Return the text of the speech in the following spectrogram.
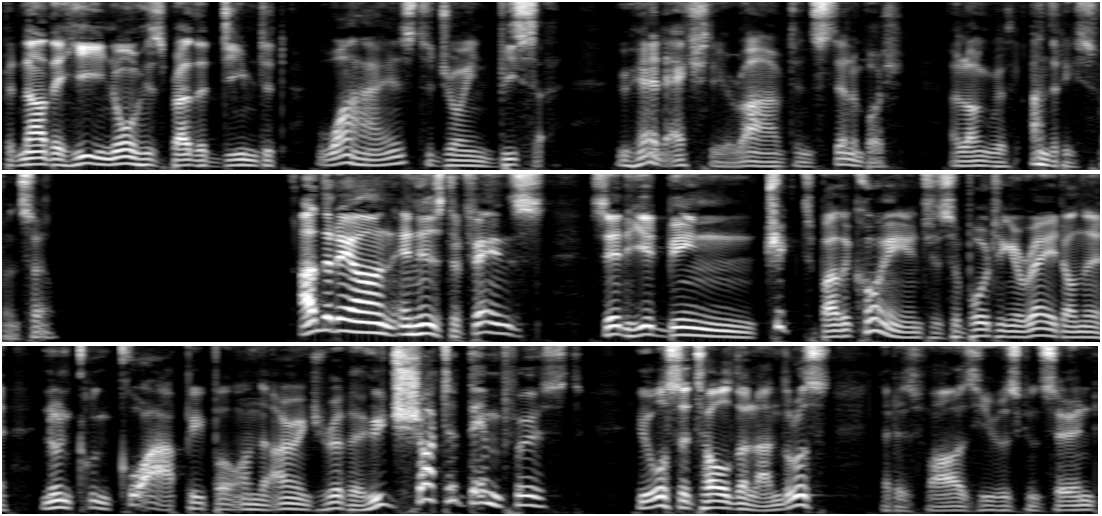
but neither he nor his brother deemed it wise to join Wiese, who had actually arrived in Stellenbosch along with Andries van Zyl. Adriaan, in his defense, said he had been tricked by the Khoi into supporting a raid on the Nunkunkwa people on the Orange River, who'd shot at them first. He also told the Landdrost that, as far as he was concerned,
